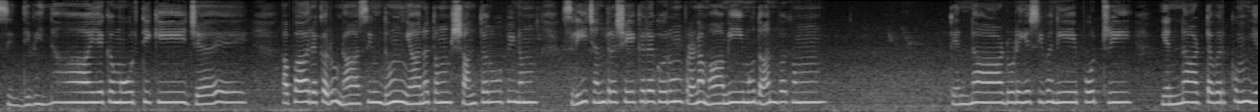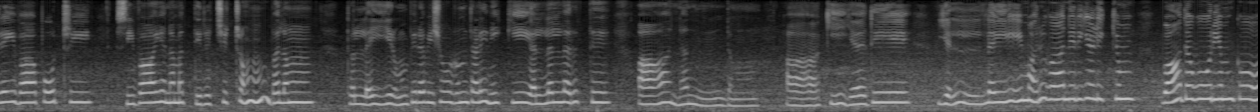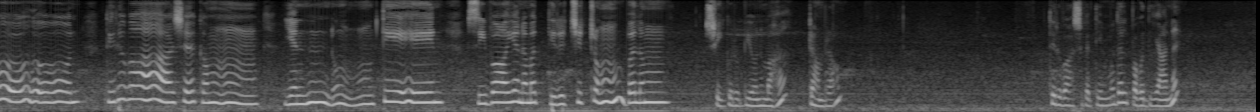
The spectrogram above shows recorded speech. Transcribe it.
सिद्धिविनायकमूर्ति की जय अपार करुणा सिन्धुं ज्ञानतं शान्तरूपिणं श्रीचन्द्रशेखरगुरुं प्रणमामि मुदान्वहम् தென்னாடுடைய சிவனே போற்றி எந்நாட்டவர்க்கும் இறைவா போற்றி சிவாய நம திருச்சிற்றம்பலம் தொல்லை இரும் பிறவி சூழும் தலை நீக்கி அல்லல் அறுத்து ஆனந்தம் ஆக்கியதே. எல்லை மறுவா நெறியளிக்கும் வாத ஊரியம் கோன் திருவாசகம் என்னும் தேன். சிவாய நம திருச்சிற்றம்பலம். ஸ்ரீ குருபியோ நமக ராம் ராம். திருவாசகத்தின் முதல் பகுதியான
